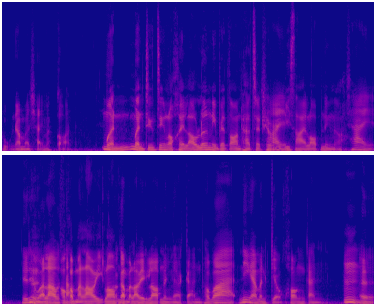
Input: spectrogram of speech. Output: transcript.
ถูกนำมาใช้มาก่อน เหมือนเหมือนจริง ๆ เราเคยเล่าเรื่องนี้ไปตอนทัชเทอใช่ร์ดีไซน์รอบหนึ่งเนาะใช่นึกถึงว่าเราเอากลับมาเล่าอีกรอบเอากลับมาเล่าอีกรอบหนึ่งแล้วกัน เพราะว่านี่ไงมันเกี่ยวข้องกันอืมเออ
